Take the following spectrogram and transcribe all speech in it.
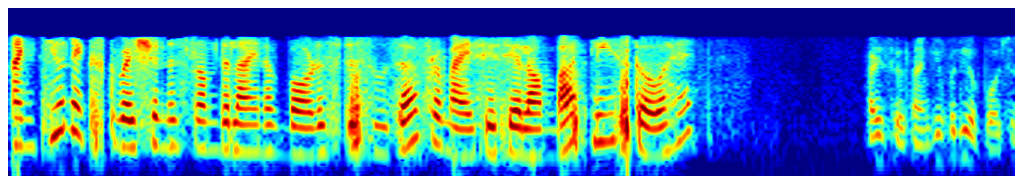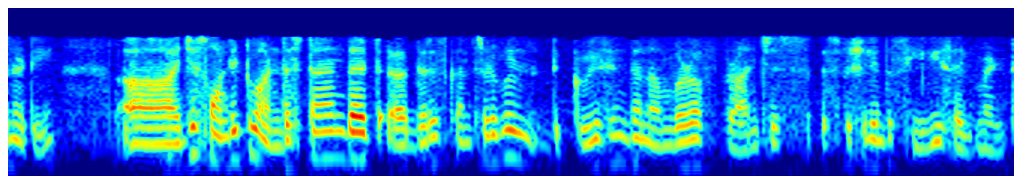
Thank you. Next question is from the line of Boris D'Souza from ICICI Lombard. Please go ahead. Hi, sir. Thank you for the opportunity. Uh, I just wanted to understand that uh, there is considerable decrease in the number of branches, especially in the CV segment.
